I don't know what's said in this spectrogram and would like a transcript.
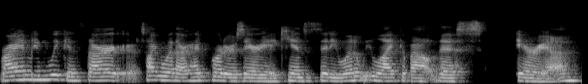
Ryan, maybe we can start talking with our headquarters area, Kansas City. What do we like about this area?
